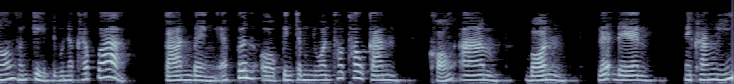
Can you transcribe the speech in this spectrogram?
น้องๆสังเกตดูนะครับว่า การแบ่งแอปเปิลออกเป็นจำนวนเท่าๆกันของอาร์มบอลและแดน ในครั้งนี้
